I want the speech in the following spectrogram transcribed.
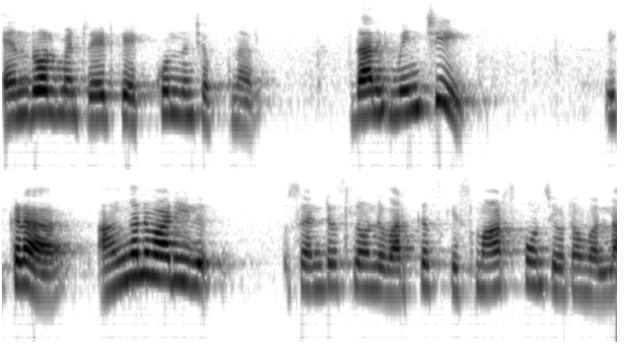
ఎన్రోల్మెంట్ రేట్కి ఎక్కువ ఉందని చెప్తున్నారు. దానికి మించి ఇక్కడ అంగన్వాడీ సెంటర్స్లో ఉండే వర్కర్స్కి స్మార్ట్ ఫోన్స్ ఇవ్వడం వల్ల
